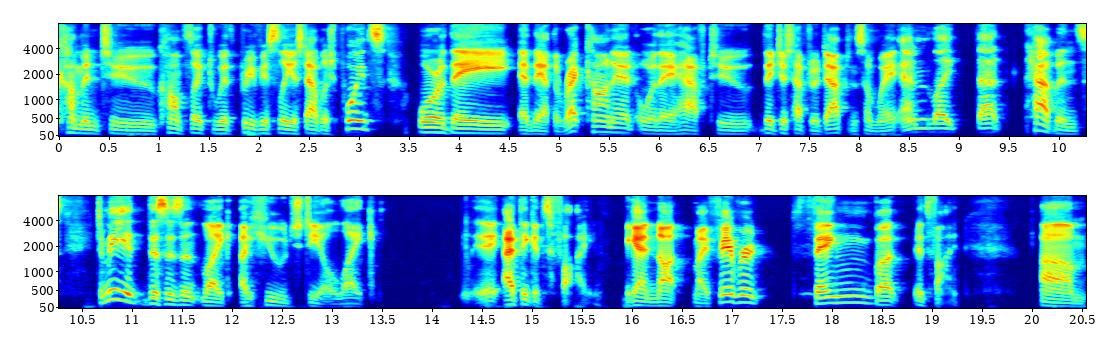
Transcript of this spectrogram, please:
come into conflict with previously established points or they and they have to retcon it or they have to they just have to adapt in some way and like that happens. To me this isn't like a huge deal. Like eh, i think it's fine. Again not my favorite thing but it's fine um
